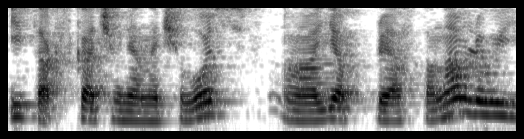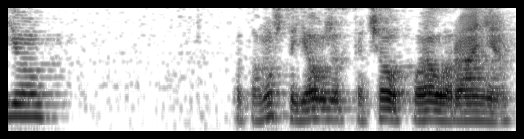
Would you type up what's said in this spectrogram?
Итак, скачивание началось. Я приостанавливаю ее, потому что я уже скачал файл ранее.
